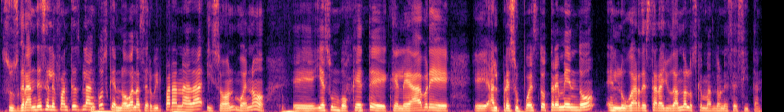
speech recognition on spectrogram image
sus grandes elefantes blancos que no van a servir para nada y son, bueno, eh, y es un boquete que le abre eh, al presupuesto tremendo en lugar de estar ayudando a los que más lo necesitan.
